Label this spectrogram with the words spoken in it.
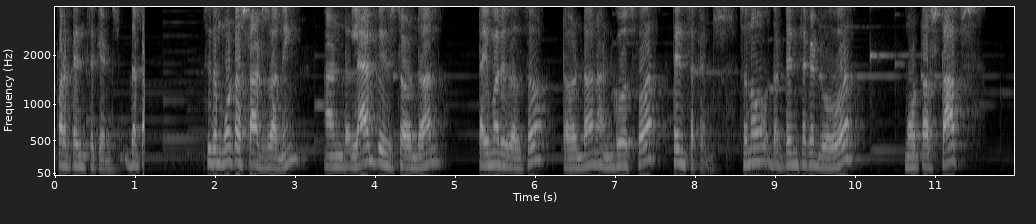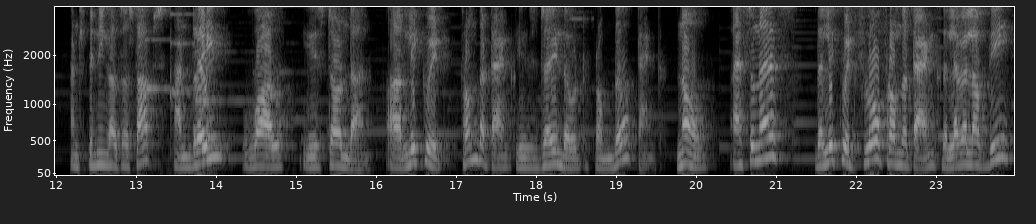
for 10 seconds. The see the motor starts running and lamp is turned on timer is also turned on and goes for 10 seconds. So now the 10 seconds over motor stops and spinning also stops and drain valve is turned on or liquid from the tank is drained out from the tank. Now as soon as the liquid flow from the tank the level of the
